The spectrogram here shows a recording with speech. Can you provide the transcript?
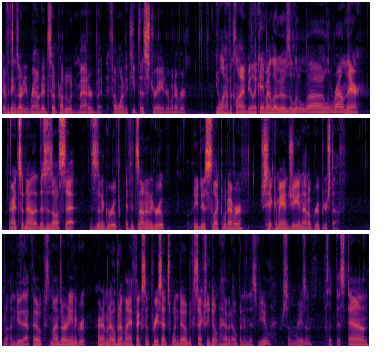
Everything's already rounded, so it probably wouldn't matter, but if I wanted to keep this straight or whatever, you don't want to have a client be like, hey, my logo is a little, uh, little round there. All right, so now that this is all set, this is in a group. If it's not in a group, you just select whatever, just hit Command G, and that'll group your stuff. I'm going to undo that, though, because mine's already in a group. All right, I'm going to open up my effects and presets window because I actually don't have it open in this view for some reason. Click this down,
